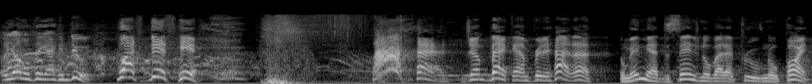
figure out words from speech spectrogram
Oh y'all don't think I can do it? Watch this here. Ah! Jump back, I'm pretty hot, huh? Don't make me have to you nobody that proved no point.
